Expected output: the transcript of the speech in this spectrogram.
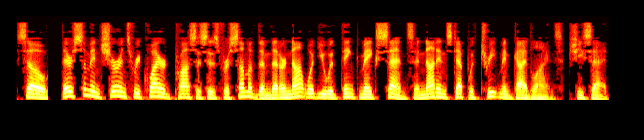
So, there's some insurance-required processes for some of them that are not what you would think makes sense and not in step with treatment guidelines, she said.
